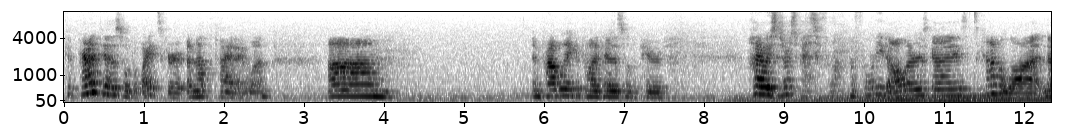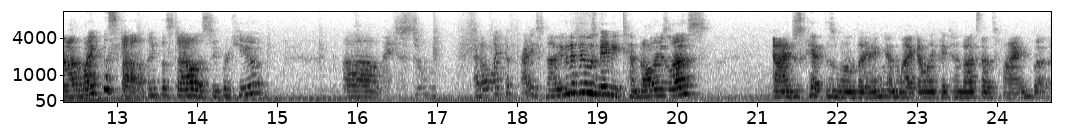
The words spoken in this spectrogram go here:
could probably pair this with a white skirt, but not the tie-dye one. Um, and probably I could probably pair this with a pair of high-waisted dress, for $40, guys, it's kind of a lot. Now, I like the style. I think the style is super cute. Um, I just don't, I don't like the price. Now, even if it was maybe $10 less, and I just kept this one thing, and like, I only paid 10 bucks, that's fine, but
